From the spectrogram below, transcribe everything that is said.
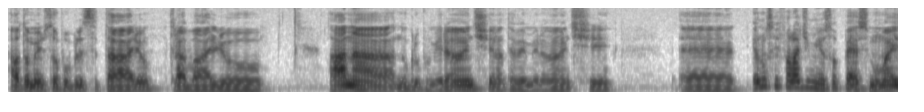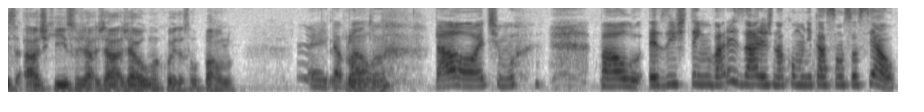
Atualmente sou publicitário, trabalho lá na, no Grupo Mirante, na TV Mirante. É, eu não sei falar de mim, eu sou péssimo, mas acho que isso já, já, já é alguma coisa. Eu sou Paulo. Eita, Pronto. Paulo. Tá ótimo. Paulo, existem várias áreas na comunicação social.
